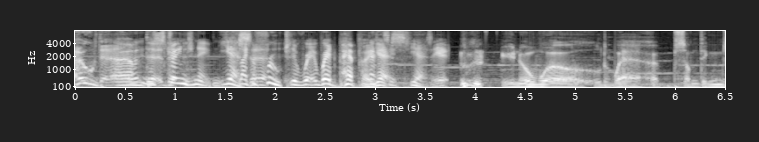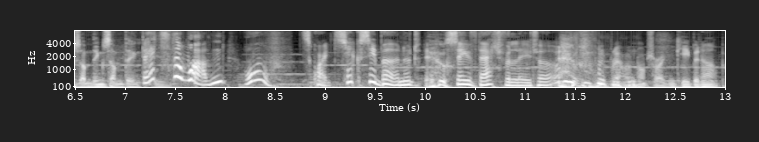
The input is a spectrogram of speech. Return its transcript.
Oh, the, um, Uh, the strange name, Yes, like a uh, fruit. the red pepper. That's yes, it. yes. It, In a world where something, something, something. That's the one. Oh, it's quite sexy, Bernard. Ew. Save that for later. no, I'm not sure I can keep it up.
